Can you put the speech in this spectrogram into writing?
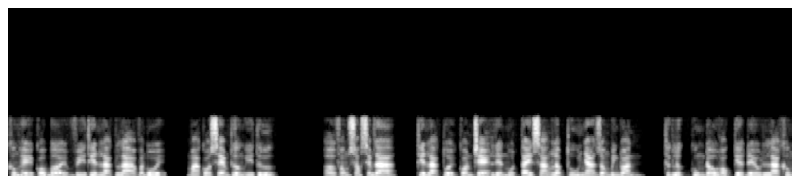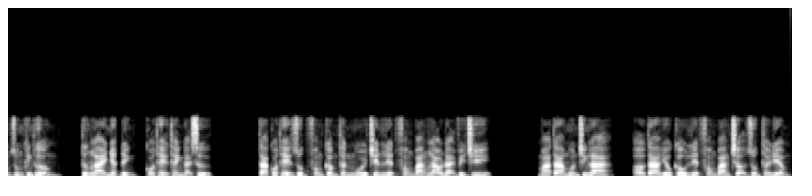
không hề có bởi vì thiên lạc là văn bối, mà có xem thường ý tứ. Ở phong sóc xem ra, thiên lạc tuổi còn trẻ liền một tay sáng lập thú nha dòng binh đoàn, thực lực cùng đầu góc kia đều là không dung kinh thường, tương lai nhất định có thể thành đại sự. Ta có thể giúp phong cẩm thần ngồi trên liệt phong bang lão đại vị trí. Mà ta muốn chính là, ở ta yêu cầu liệt phong bang trợ giúp thời điểm,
